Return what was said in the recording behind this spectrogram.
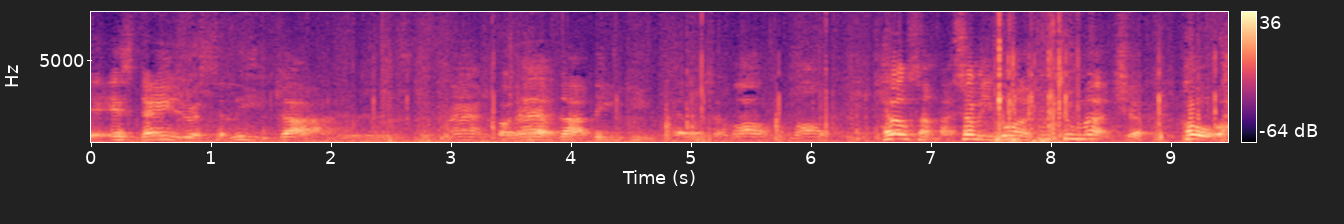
it's dangerous to leave God. Or to have God leave you. Hello, come on, come on. Hello, somebody. Some of you going through too much uh, oh,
